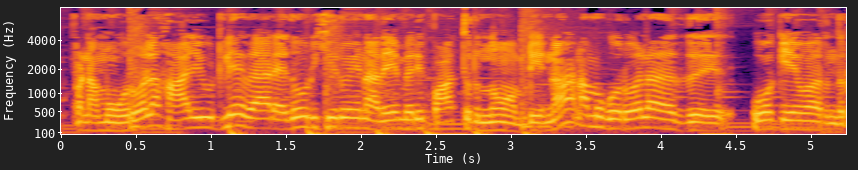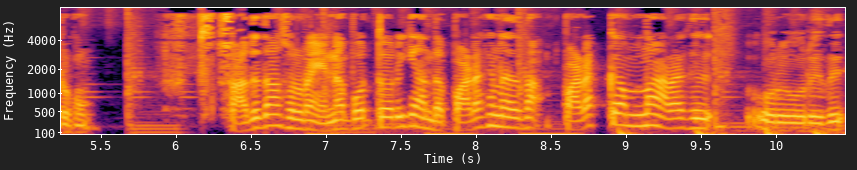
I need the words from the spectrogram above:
இப்ப நம்ம ஒருவேளை ஹாலிவுட்லயே வேற ஏதோ ஒரு ஹீரோயின் அதே மாதிரி பாத்துருந்தோம் அப்படின்னா நமக்கு ஒருவேளை அது ஓகேவா இருந்திருக்கும். சோ அதுதான் சொல்றேன். என்ன பொறுத்த வரைக்கும் அந்த பழகுனதுதான். பழக்கம் தான் அழகு. ஒரு ஒரு இது.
